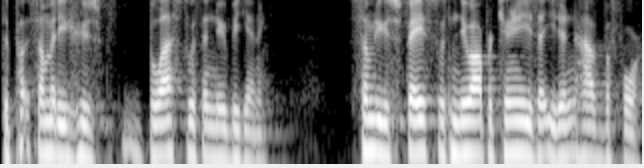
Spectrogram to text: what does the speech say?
to put somebody who's blessed with a new beginning, somebody who's faced with new opportunities that you didn't have before,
